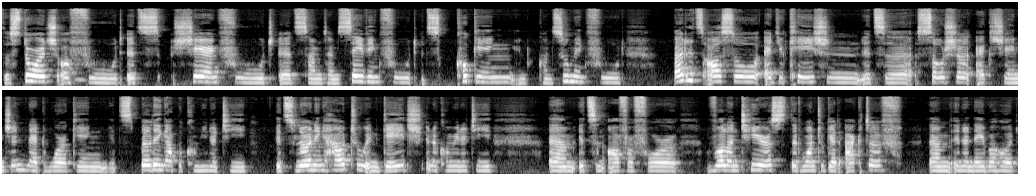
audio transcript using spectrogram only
the storage of food, it's sharing food, it's sometimes saving food, it's cooking and consuming food, but it's also education, it's a social exchange and networking, it's building up a community, it's learning how to engage in a community. Um, it's an offer for volunteers that want to get active um, in a neighborhood.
